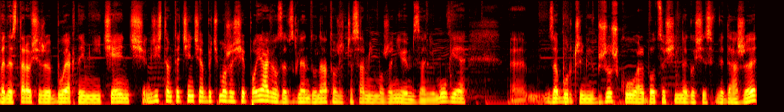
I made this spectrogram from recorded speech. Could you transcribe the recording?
Będę starał się, żeby było jak najmniej cięć. Gdzieś tam te cięcia być może się pojawią ze względu na to, że czasami może, nie wiem, za nie mówię, zaburczy mi w brzuszku albo coś innego się wydarzy.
